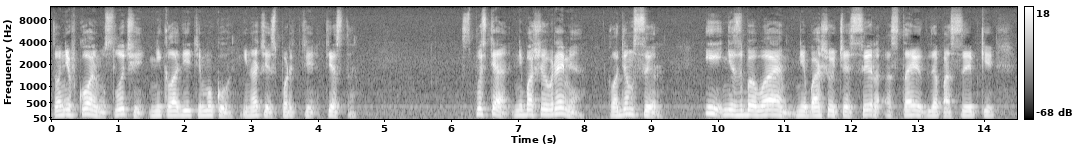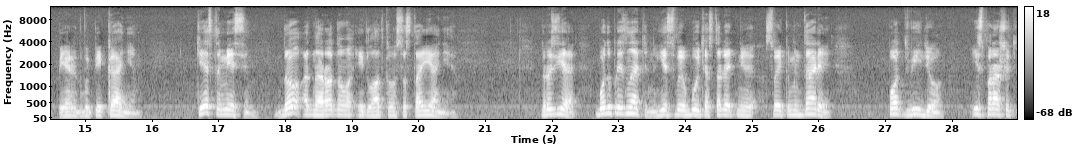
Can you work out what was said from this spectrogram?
то ни в коем случае не кладите муку, иначе испортите тесто. Спустя небольшое время кладем сыр. И не забываем небольшую часть сыра оставить для посыпки перед выпеканием. Тесто месим до однородного и гладкого состояния. Друзья, Буду признателен, если вы будете оставлять мне свои комментарии под видео и спрашивать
